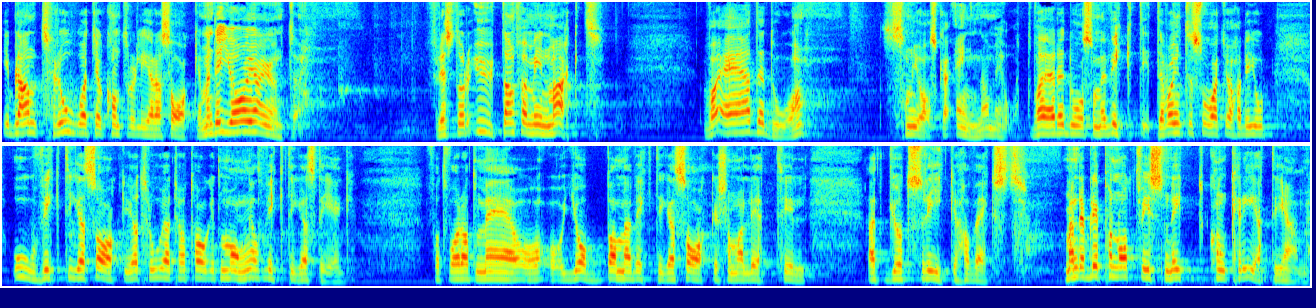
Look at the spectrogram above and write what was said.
ibland tro att jag kontrollerar saker, men det gör jag ju inte. För det står utanför min makt. Vad är det då som jag ska ägna mig åt? Vad är det då som är viktigt? Det var inte så att jag hade gjort oviktiga saker. Jag tror att jag har tagit många viktiga steg. Fått vara med och, och jobba med viktiga saker som har lett till att Guds rike har växt. Men det blev på något vis nytt, konkret igen.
